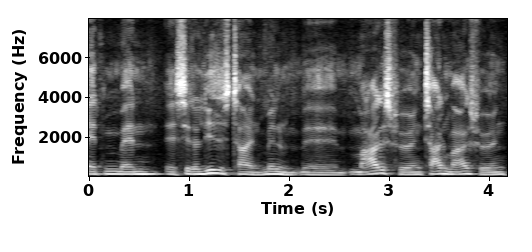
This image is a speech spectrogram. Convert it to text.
at man øh, sætter lighedstegn mellem øh, markedsføring, target markedsføring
